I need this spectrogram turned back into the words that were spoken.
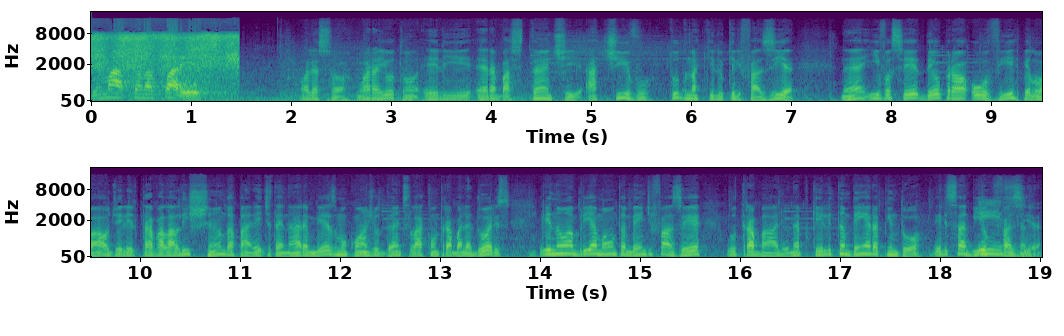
e matando as paredes. Olha só, o Arailton, ele era bastante ativo, tudo naquilo que ele fazia, né? E você deu para ouvir pelo áudio, ele estava lá lixando a parede Tainara, mesmo com ajudantes lá, com trabalhadores, ele não abria mão também de fazer o trabalho, né? Porque ele também era pintor, ele sabia Isso. o que fazia.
